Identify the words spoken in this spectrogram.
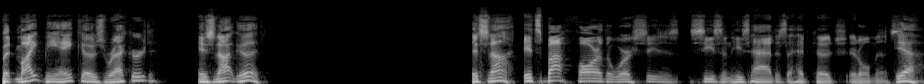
But Mike Bianco's record is not good. It's not. It's by far the worst season, season he's had as a head coach at Ole Miss. Yeah.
